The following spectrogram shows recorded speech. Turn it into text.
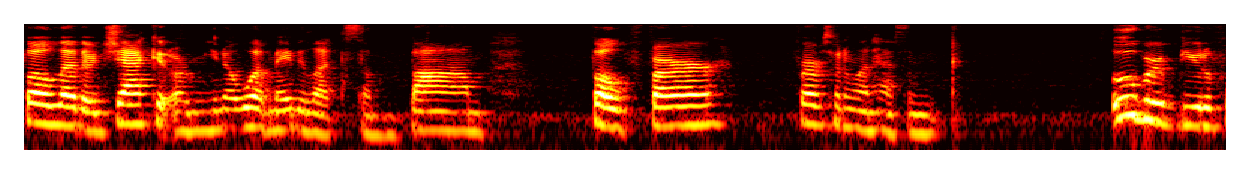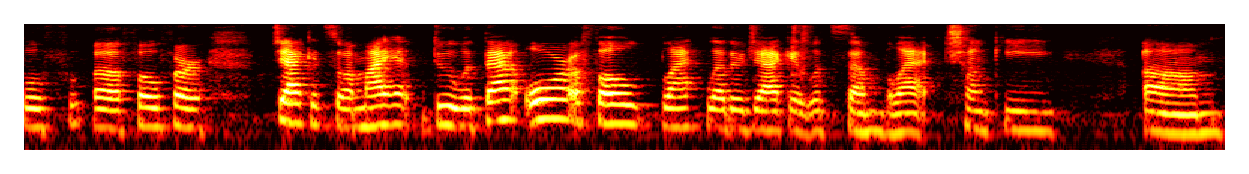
faux leather jacket or you know what maybe like some bomb faux fur forever 21 has some uber beautiful uh, faux fur jacket so i might do it with that or a faux black leather jacket with some black chunky um,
